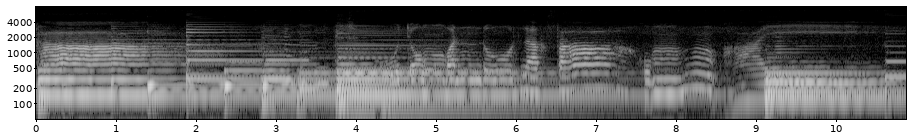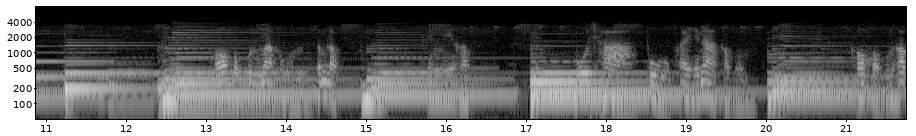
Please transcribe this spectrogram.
ชาผู้จงวันดูรักษาคุ้มภัยขอขอบคุณมากครับผมสำหรับเพลงนี้ครับ ชาปู่พญานาคครับผม ขอขอบคุณครับ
